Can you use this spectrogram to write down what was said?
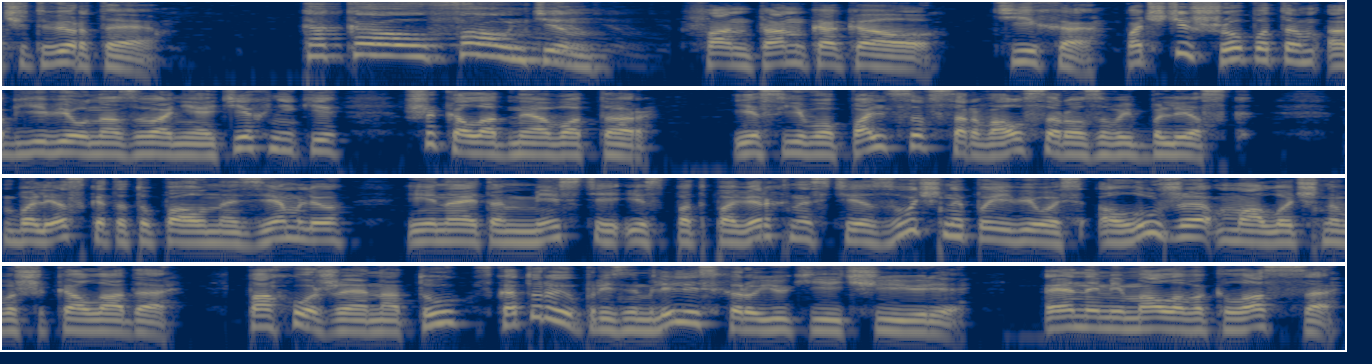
4. «Какао Фаунтин!» Фонтан какао. Тихо, почти шепотом объявил название техники «Шоколадный аватар». И с его пальцев сорвался розовый блеск. Блеск этот упал на землю, и на этом месте из-под поверхности звучно появилась лужа молочного шоколада, похожая на ту, в которую приземлились Харуюки и Чиюри. Энеми малого класса,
